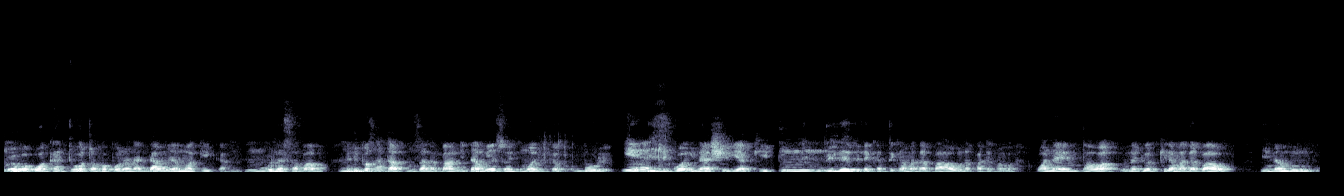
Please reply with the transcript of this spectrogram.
kwa hivyo wakati wote ambapo unaona damu inamwagika -hmm. kuna sababu Mm. ndipo hata msalabani damu yesu haikumwagika bure Yes. ilikuwa inaashiria kitu Mm. vile vile katika madhabahu unapata kwamba wanaempower unajua kila madhabahu ina mungu.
